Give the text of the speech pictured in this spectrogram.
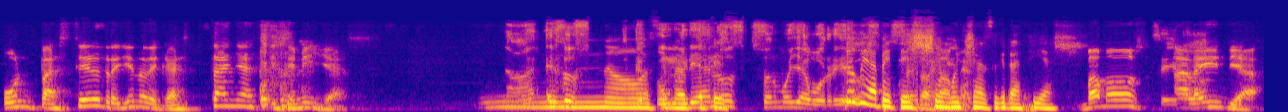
un pastel relleno de castañas y semillas. No, esos No, hungrianos son muy aburridos. No me apetece, muchas gracias. Vamos a la India.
